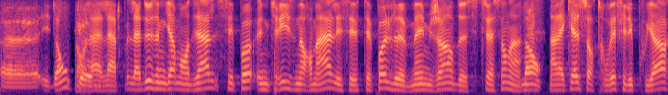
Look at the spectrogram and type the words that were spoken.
Euh, et donc, euh, la, Deuxième Guerre mondiale, c'est pas une crise normale et c'était pas le même genre de situation dans, dans, laquelle se retrouvait Philippe Couillard,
